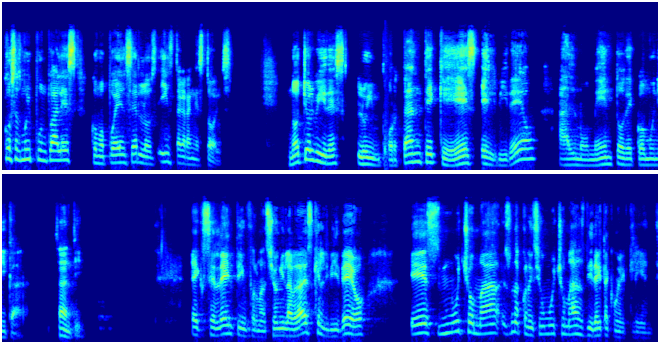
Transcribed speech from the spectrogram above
cosas muy puntuales como pueden ser los Instagram Stories. No te olvides lo importante que es el video al momento de comunicar. Santi. Excelente información y la verdad es que el video es mucho más, es una conexión mucho más directa con el cliente.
